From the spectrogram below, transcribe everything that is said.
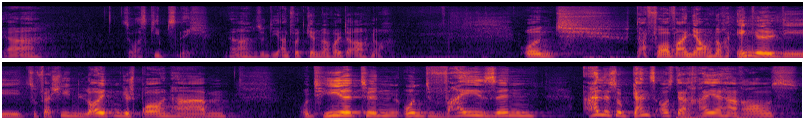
Ja, sowas gibt es nicht. Ja, also die Antwort kennen wir heute auch noch. Und davor waren ja auch noch Engel, die zu verschiedenen Leuten gesprochen haben. Und Hirten und Weisen, alles so ganz aus der Reihe heraus.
